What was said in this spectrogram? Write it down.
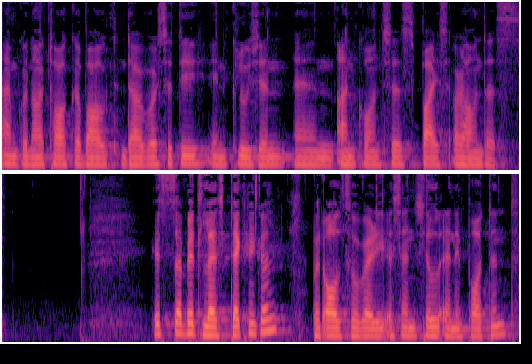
I'm going to talk about diversity, inclusion, and unconscious bias around us. It's a bit less technical, but also very essential and important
